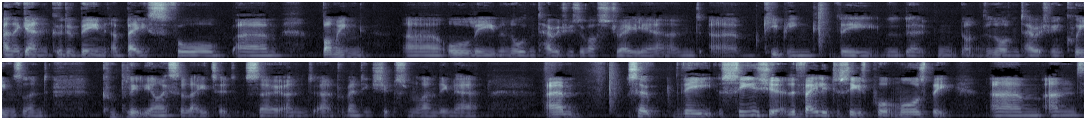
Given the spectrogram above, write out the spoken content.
and again could have been a base for um, bombing uh, all the, the northern territories of Australia and um, keeping the, the, the Northern Territory and Queensland completely isolated, so and uh, preventing ships from landing there. Um, so the seizure, the failure to seize Port Moresby, um, and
